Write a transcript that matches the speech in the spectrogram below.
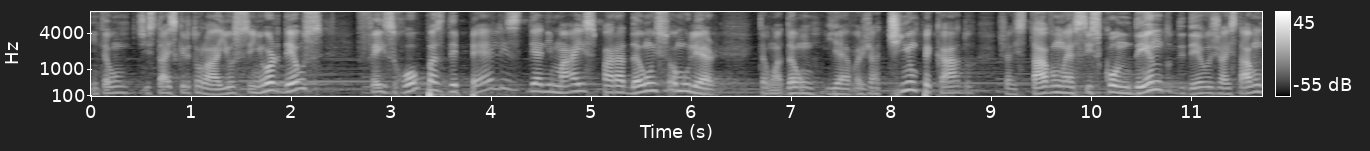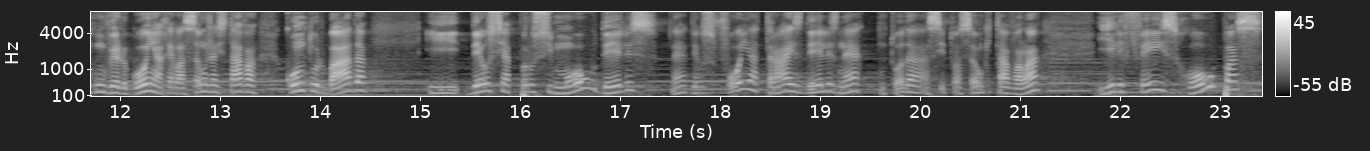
Então está escrito lá: E o Senhor Deus fez roupas de peles de animais para Adão e sua mulher. Então Adão e Eva já tinham pecado, já estavam é, se escondendo de Deus, já estavam com vergonha, a relação já estava conturbada e Deus se aproximou deles, né? Deus foi atrás deles, né? Com toda a situação que estava lá e ele fez roupas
